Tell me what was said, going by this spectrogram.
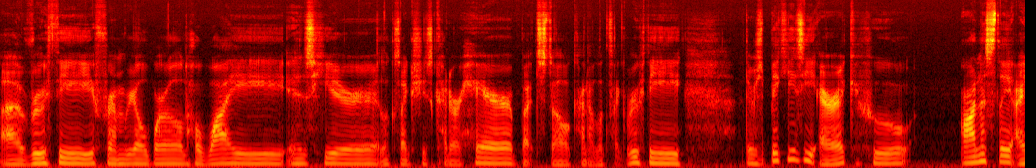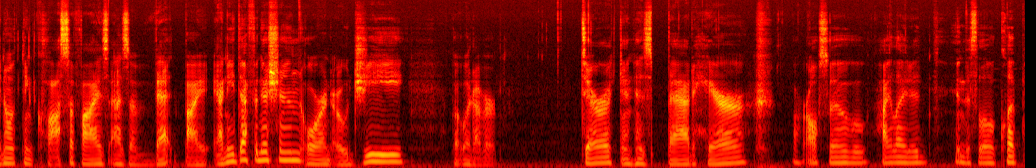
Uh, Ruthie from Real World Hawaii is here. It looks like she's cut her hair, but still kind of looks like Ruthie. There's Big Easy Eric, who honestly I don't think classifies as a vet by any definition or an OG, but whatever. Derrick and his bad hair are also highlighted in this little clip.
